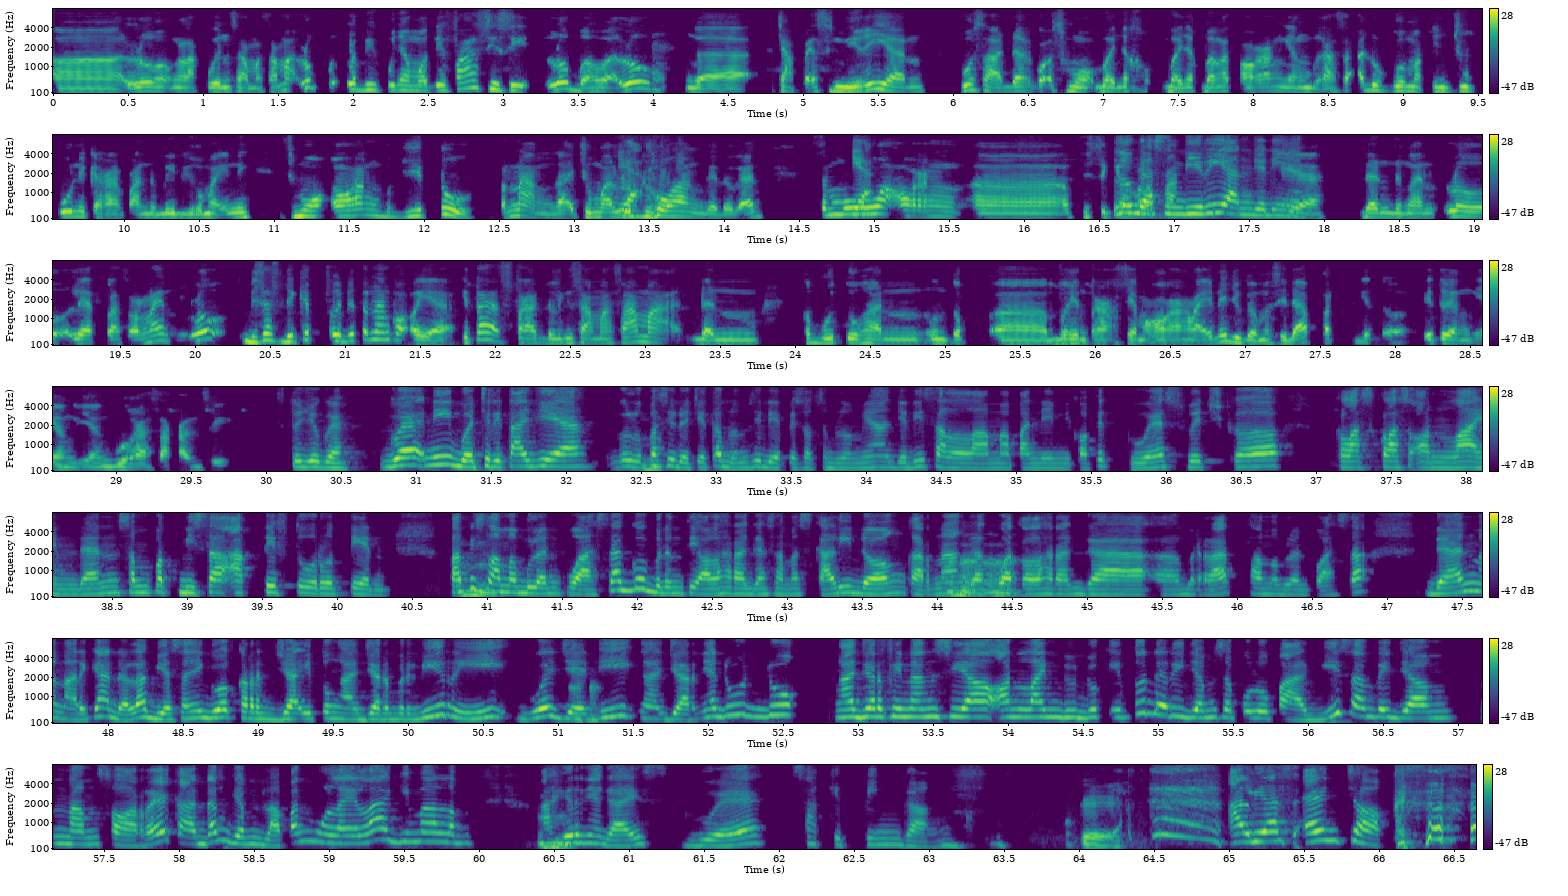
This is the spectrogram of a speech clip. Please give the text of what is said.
eh lo ngelakuin sama-sama lo lebih punya motivasi sih. Lo bahwa lo nggak capek sendirian. Gue sadar kok semua banyak banyak banget orang yang berasa aduh gue makin cupu nih karena pandemi di rumah ini. Semua orang begitu tenang nggak cuma lu Ya. doang gitu kan semua orang eh fisik Lo yang gak sendirian jadinya. Iya. Dan dengan lo lihat kelas online, lo bisa sedikit lebih tenang kok. Oh ya, kita struggling sama-sama dan kebutuhan untuk eh, berinteraksi sama orang lainnya juga masih dapat gitu. Itu yang yang yang gue rasakan sih. Setuju gue. Gue nih buat cerita aja ya. Gue lupa Hmm. sih udah cerita belum sih di episode sebelumnya. Jadi selama pandemi COVID gue switch ke kelas-kelas online dan sempat bisa aktif tuh rutin. Tapi Mhm. selama bulan puasa gue berhenti olahraga sama sekali dong karena nggak kuat olahraga eh, berat selama bulan puasa. Dan menariknya adalah biasanya gue kerja itu ngajar berdiri, gue jadi ngajarnya duduk. Ngajar finansial online duduk itu dari jam 10 pagi sampai jam 6 sore, kadang jam 8 mulai lagi malam. Mhm. Akhirnya guys, gue sakit pinggang Oke. alias encok.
